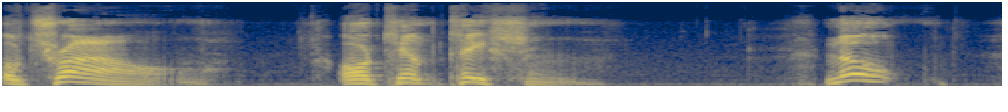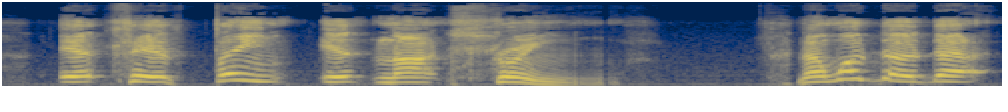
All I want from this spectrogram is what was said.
of trial or temptation. No, it says, think it not strange. Now what does that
